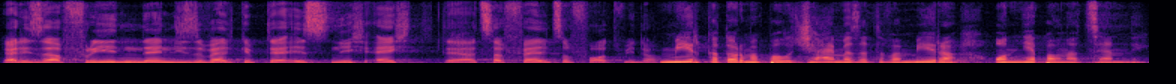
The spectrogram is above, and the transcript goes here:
Ja, dieser Frieden, den diese Welt gibt, der ist nicht echt. Der zerfällt sofort wieder. Мир, который мы получаем из этого мира, он неполноценный.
